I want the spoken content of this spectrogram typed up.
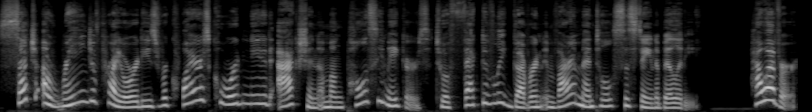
Such a range of priorities requires coordinated action among policymakers to effectively govern environmental sustainability. However,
